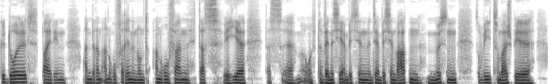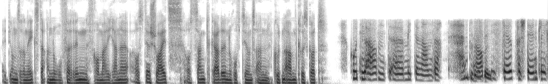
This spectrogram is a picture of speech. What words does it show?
Geduld bei den anderen Anruferinnen und Anrufern, dass wir hier, dass äh, wenn es hier ein bisschen, wenn Sie ein bisschen warten müssen, so wie zum Beispiel unsere nächste Anruferin, Frau Marianne aus der Schweiz, aus St. Gallen, ruft sie uns an. Guten Abend, grüß Gott. Guten Abend äh, miteinander. Guten Abend. Es ist selbstverständlich,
